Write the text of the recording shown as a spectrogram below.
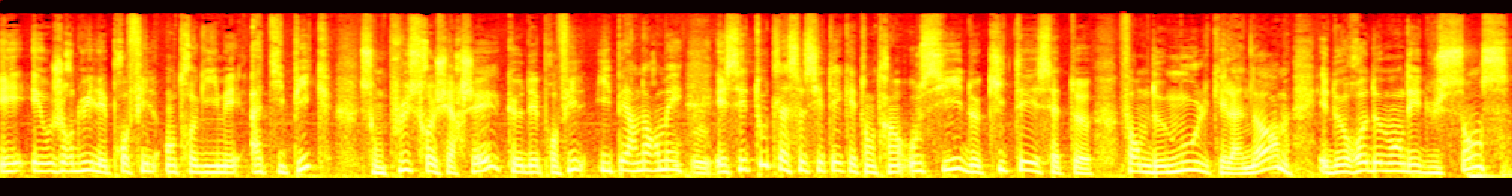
Et, aujourd'hui, les profils entre guillemets atypiques sont plus recherchés que des profils hyper normés. Et c'est toute la société qui est en train aussi de quitter cette forme de moule qui est la norme et de redemander du sens.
